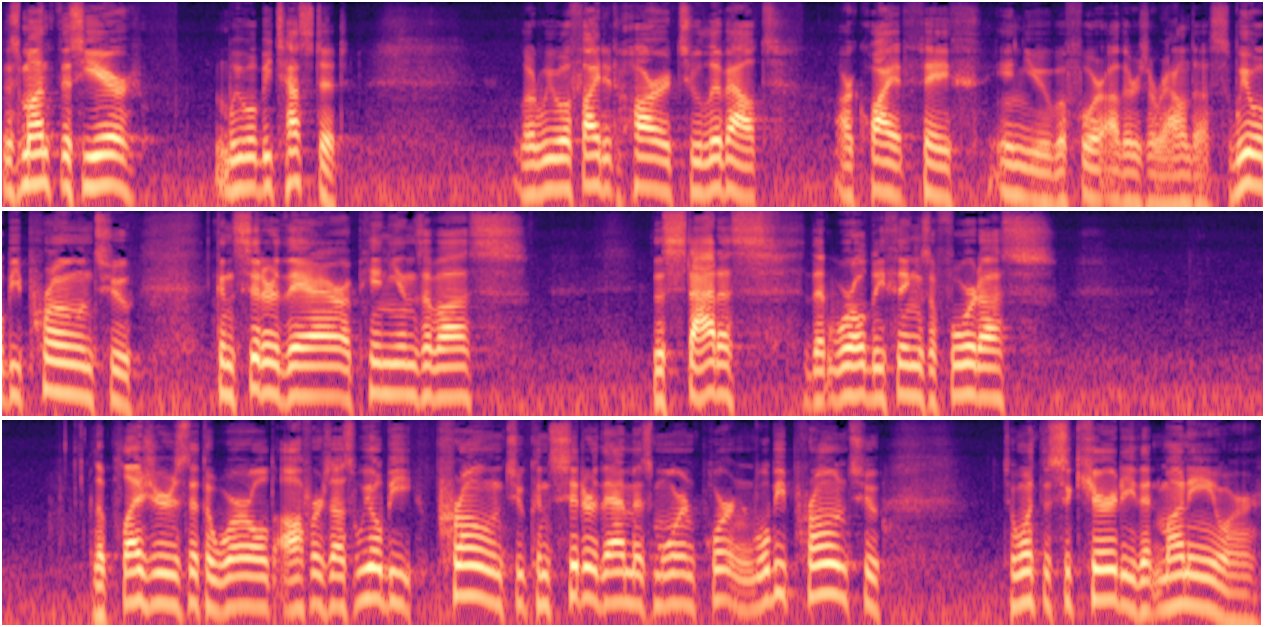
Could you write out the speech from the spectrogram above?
this month, this year, we will be tested. Lord, we will find it hard to live out our quiet faith in you before others around us. We will be prone to consider their opinions of us, the status that worldly things afford us, the pleasures that the world offers us, we'll be prone to consider them as more important. We'll be prone to, to want the security that money or,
